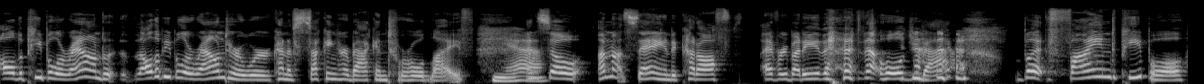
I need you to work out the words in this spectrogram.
all the people around, all the people around her were kind of sucking her back into her old life. Yeah. And so I'm not saying to cut off everybody that, that holds you back, but find people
